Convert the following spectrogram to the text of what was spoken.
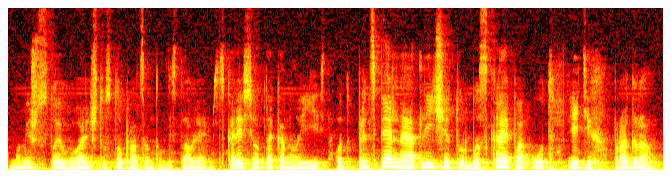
Но Миша Стоев говорит, что 100% доставляемость. Скорее всего, так оно и есть. Вот принципиальное отличие TurboSkype от этих программ.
